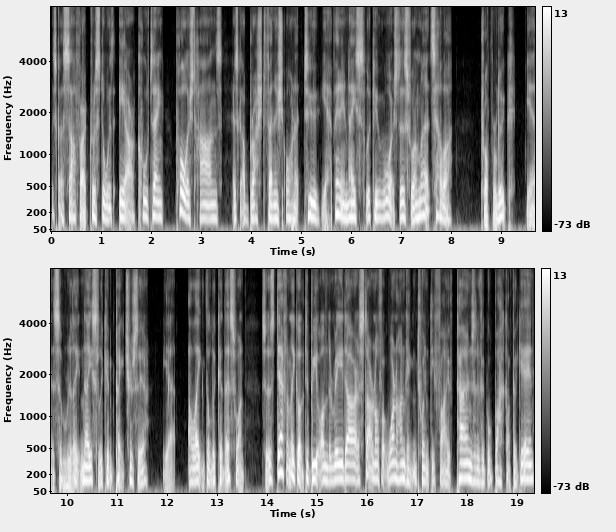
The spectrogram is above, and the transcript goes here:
It's got a sapphire crystal with AR coating, polished hands. It's got a brushed finish on it too. Yeah, very nice looking watch. This one. Let's have a proper look. Yeah, some really nice looking pictures there. Yeah, I like the look of this one. So it's definitely got to be on the radar. starting off at £125. And if we go back up again,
